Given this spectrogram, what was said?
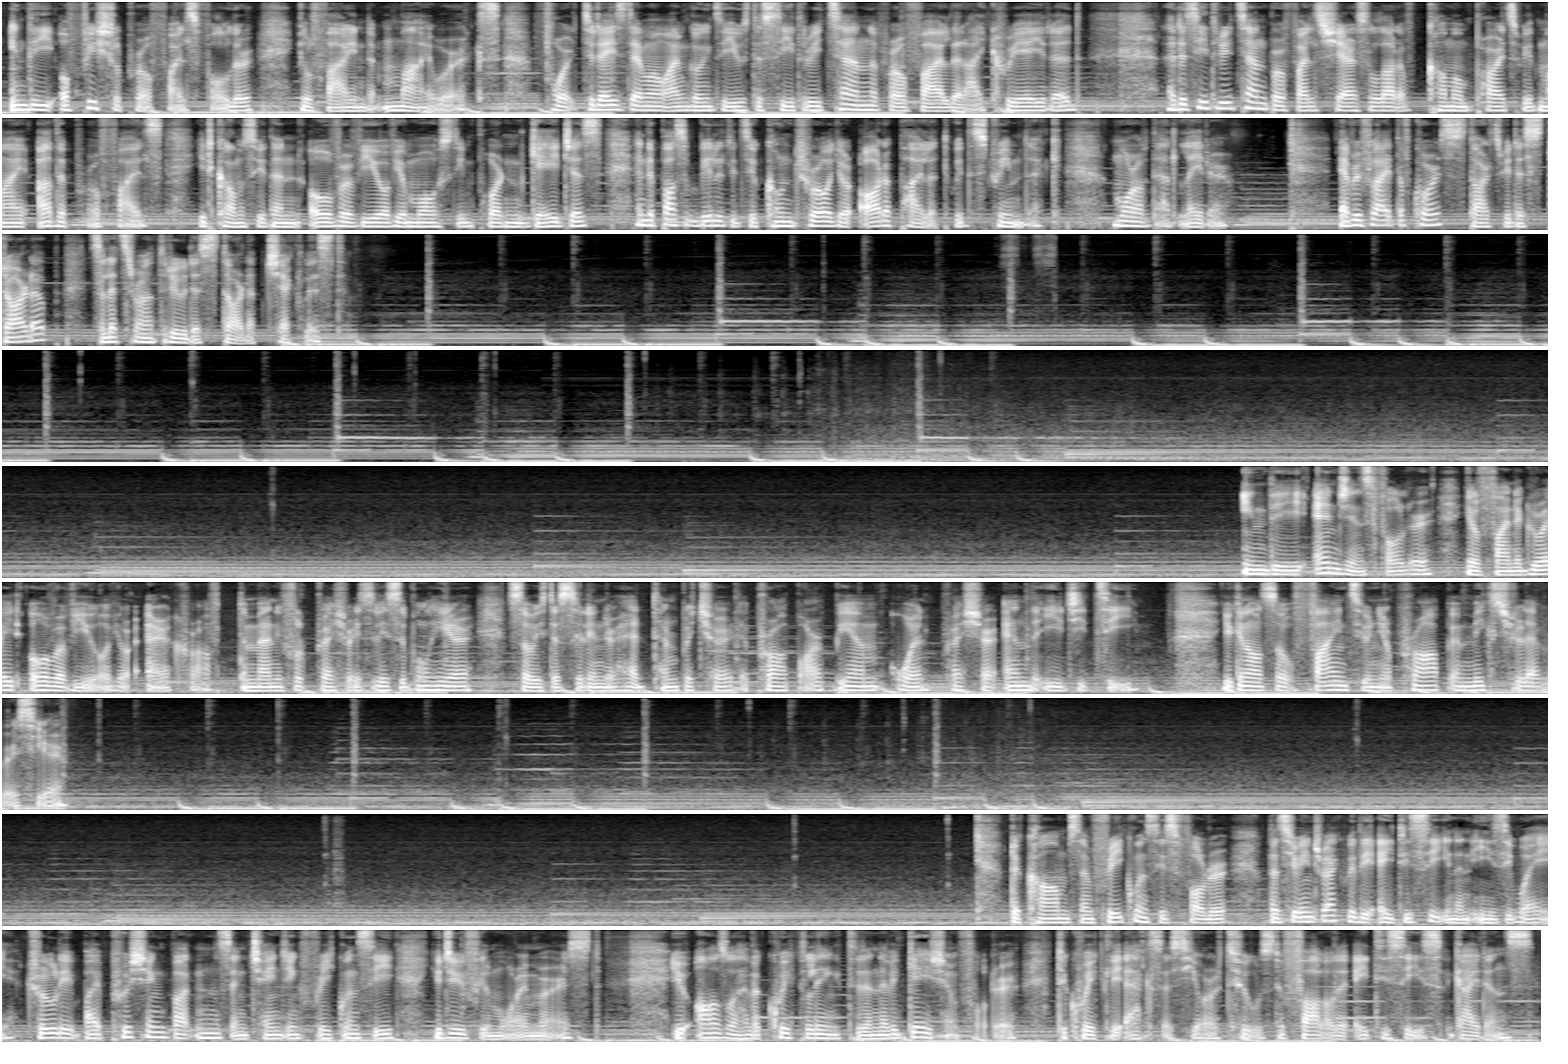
In the official profiles folder, you'll find my works. For today's demo, I'm going to use the C310 profile that I created. Uh, the C310 profile shares a lot of common parts with my other profiles. It comes with an overview of your most important gauges and the possibility to control your autopilot with the Stream Deck. More of that later. Every flight, of course, starts with a startup, so let's run through the startup checklist. In the Engines folder, you'll find a great overview of your aircraft. The manifold pressure is visible here, so is the cylinder head temperature, the prop RPM, oil pressure, and the EGT. You can also fine tune your prop and mixture levers here. Comms and frequencies folder lets you interact with the ATC in an easy way. Truly, by pushing buttons and changing frequency, you do feel more immersed. You also have a quick link to the navigation folder to quickly access your tools to follow the ATC's guidance.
